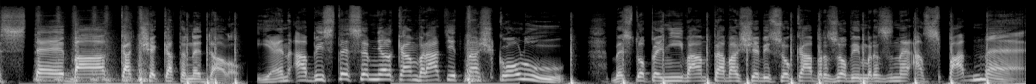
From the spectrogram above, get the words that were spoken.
STBáka čekat nedalo. Jen abyste se měl kam vrátit na školu. Bez topení vám ta vaše vysoká brzo vymrzne a spadne.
